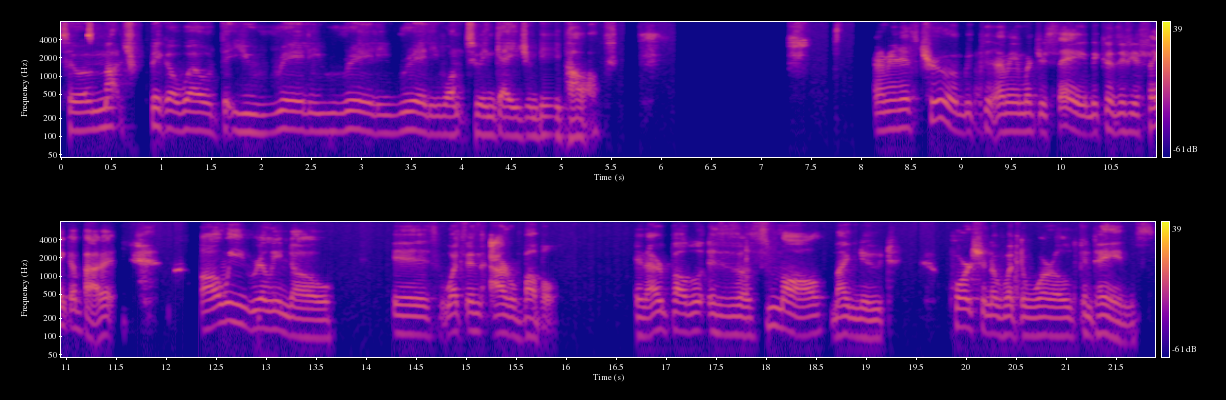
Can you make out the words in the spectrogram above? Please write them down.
to a much bigger world that you really, really, really want to engage and be part of. I mean, it's true. Because, I mean, what you say, because if you think about it, all we really know is what's in our bubble. And our bubble is a small, minute portion of what the world contains.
